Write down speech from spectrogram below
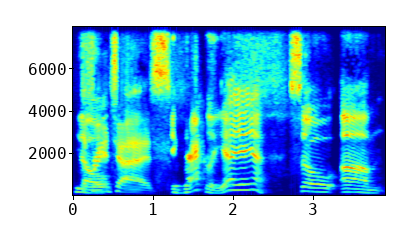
you The know, franchise. Exactly. Yeah, yeah, yeah. So, um,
